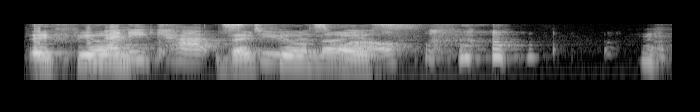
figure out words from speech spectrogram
they feel Many cats they do feel as nice. well.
